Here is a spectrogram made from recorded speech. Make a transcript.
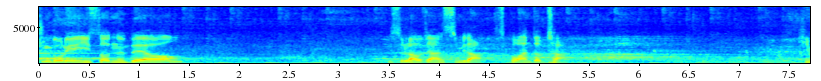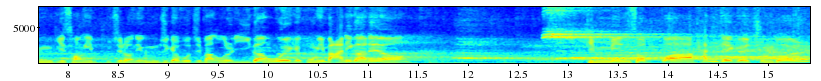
충돌이 있었는데요. 미슬 나오지 않습니다. 스코어 한 점 차. 김기성이 부지런히 움직여 보지만 오늘 이강호에게 공이 많이 가네요. 김민섭과 한재규의 충돌.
